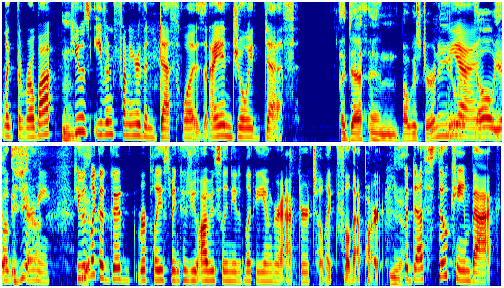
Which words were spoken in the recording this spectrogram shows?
like the robot. Mm. He was even funnier than Death was, and I enjoyed Death. A death in bogus journey. or- yeah. Oh yeah. Bogus yeah. Journey. He was Yeah. like a good replacement because you obviously needed like a younger actor to like fill that part. Yeah. But Death still came back,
